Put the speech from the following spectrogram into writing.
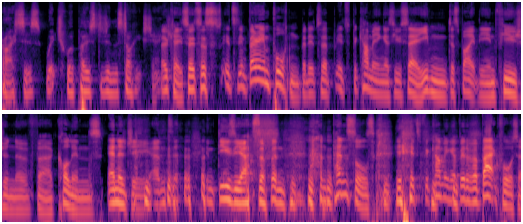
prices which were posted in the stock exchange. Okay, so it's a, it's very important, but it's a it's becoming, as you say, even despite the infusion of uh, Collins' energy and enthusiasm and, and pencils, it's becoming a bit of a backwater,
